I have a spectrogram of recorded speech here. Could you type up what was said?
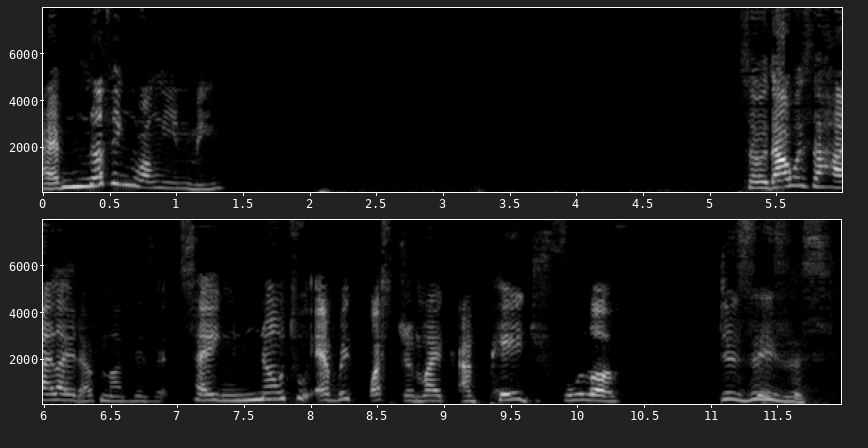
I have nothing wrong in me. So that was the highlight of my visit, saying no to every question, like a page full of diseases.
